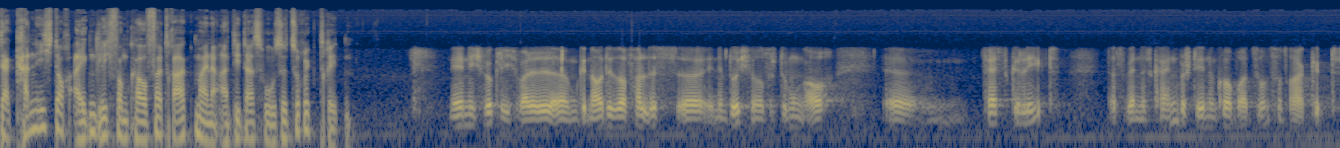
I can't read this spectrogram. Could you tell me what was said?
da kann ich doch eigentlich vom Kaufvertrag meine Adidas-Hose zurücktreten. Nee, nicht wirklich, weil ähm, genau dieser Fall ist äh, in den Durchführungsbestimmungen auch äh, festgelegt, dass wenn es keinen bestehenden Kooperationsvertrag gibt,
